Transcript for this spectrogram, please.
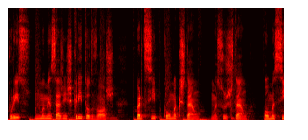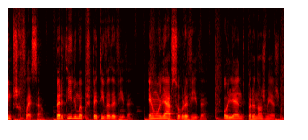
Por isso, numa mensagem escrita ou de voz, participe com uma questão, uma sugestão ou uma simples reflexão. Partilhe uma perspectiva da vida. É um olhar sobre a vida, olhando para nós mesmos.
